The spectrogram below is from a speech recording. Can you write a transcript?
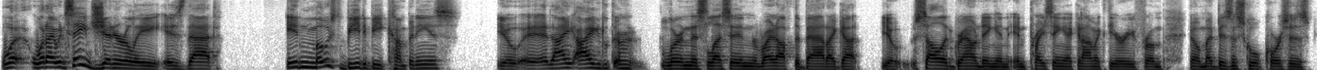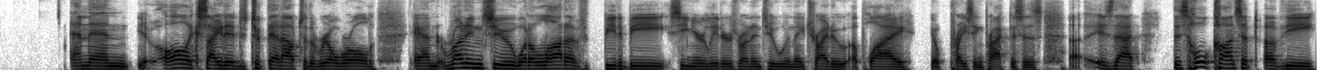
what what I would say generally is that in most B2B companies, you know, and I I learned this lesson right off the bat. I got you know solid grounding in, in pricing economic theory from you know my business school courses and then all excited took that out to the real world and run into what a lot of b2b senior leaders run into when they try to apply you know, pricing practices uh, is that this whole concept of the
